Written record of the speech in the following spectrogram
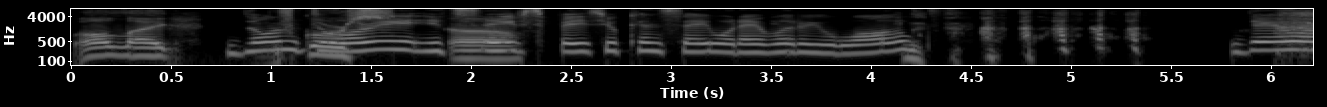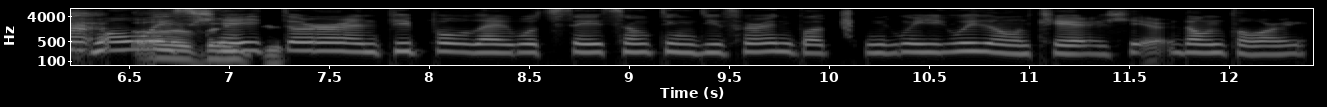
Well, like, Don't course. worry, it's Uh, safe space. You can say whatever you want. There were oh, always you. hater and people that would say something different, but we we don't care here. Don't worry.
